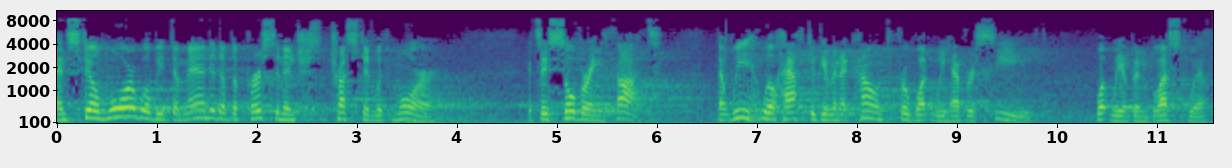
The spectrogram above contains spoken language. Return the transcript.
and still more will be demanded of the person entrusted with more. It's a sobering thought that we will have to give an account for what we have received, what we have been blessed with.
